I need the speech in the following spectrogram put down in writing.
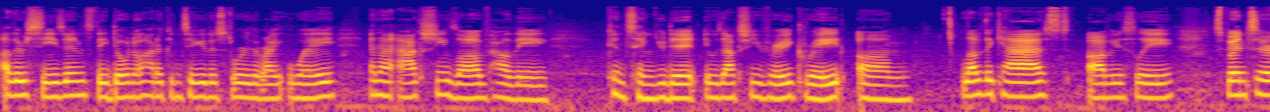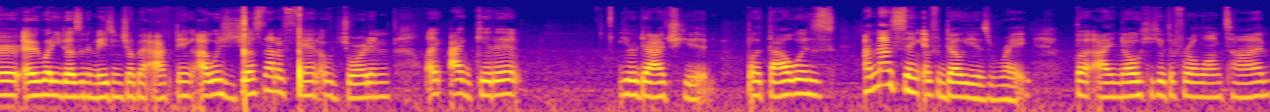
other seasons, they don't know how to continue the story the right way. And I actually love how they continued it. It was actually very great. Um, love the cast, obviously. Spencer, everybody does an amazing job at acting. I was just not a fan of Jordan. Like, I get it. Your dad cheated. But that was. I'm not saying infidelity is right, but I know he kept it for a long time.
